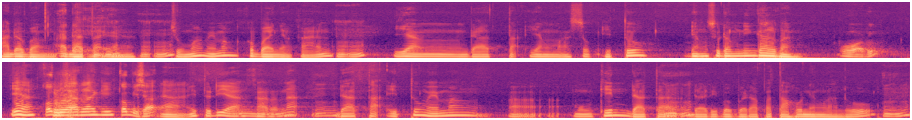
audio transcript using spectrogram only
ada bang Ada, datanya. ya. Mm-mm. Cuma memang kebanyakan Mm-mm. yang data yang masuk itu yang sudah meninggal bang. Waduh, Iya Kok keluar bisa? lagi. kok bisa? Nah itu dia karena data itu memang uh, mungkin data dari beberapa tahun yang lalu Mm-mm.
